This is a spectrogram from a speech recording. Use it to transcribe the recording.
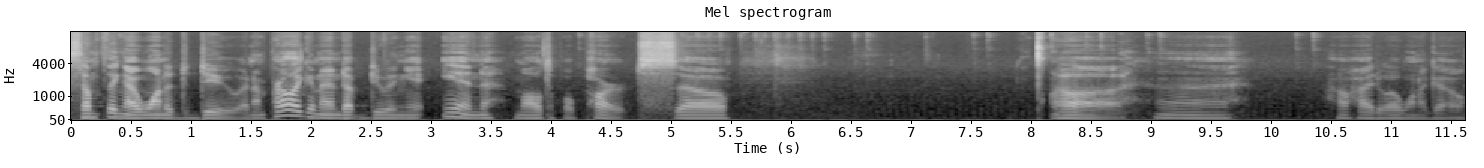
something I wanted to do and I'm probably going to end up doing it in multiple parts so Uh, uh, how high do I want to go?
